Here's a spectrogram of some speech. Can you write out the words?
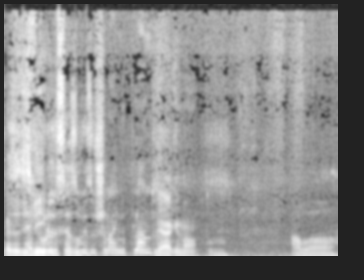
Also Ja, deswegen. Jodel ist ja sowieso schon eingeplant. ja, genau. Aber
